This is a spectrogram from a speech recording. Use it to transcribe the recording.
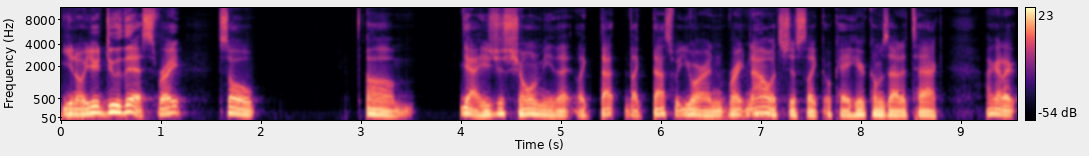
you know you do this right? So um yeah he's just showing me that like that like that's what you are. And right now it's just like okay here comes that attack. I gotta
